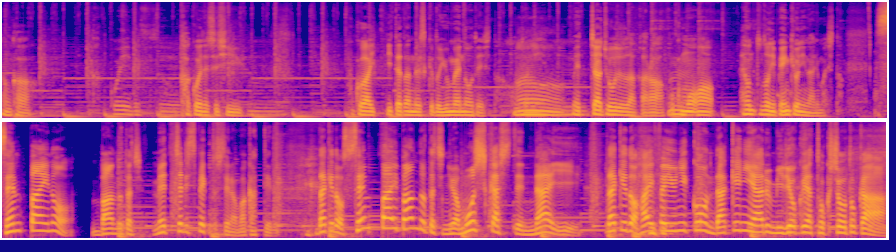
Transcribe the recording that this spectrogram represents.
なんかかっこいいですし。かっこいいですしうん。僕が言ってたんですけど夢のでした本当に。うん。めっちゃ上手だから僕も、あ本当に勉強になりました。先輩のバンドたちめっちゃリスペクトしてるのは分かっている。だけど 先輩バンドたちにはもしかしてないだけどハイファイユニコーンだけにある魅力や特徴とか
